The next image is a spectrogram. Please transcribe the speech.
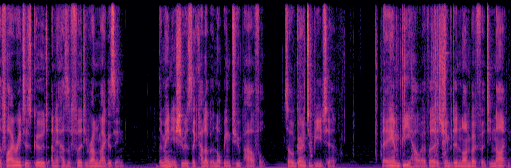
The fire rate is good and it has a 30 round magazine. The main issue is the caliber not being too powerful, so we'll go into B tier. The AMB however is chambered in 9x39,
